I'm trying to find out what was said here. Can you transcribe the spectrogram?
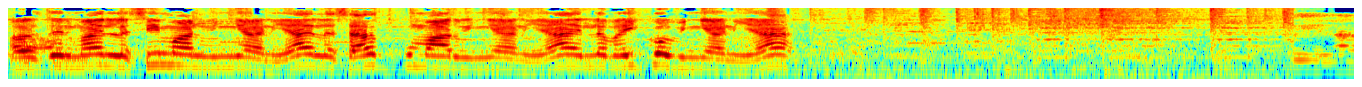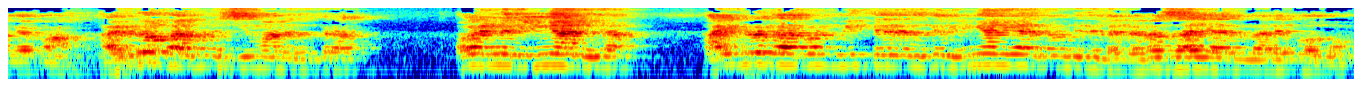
அவர் தெரியுமா? இல்ல சீமான் விஞ்ஞானியா? இல்ல சரத்குமார் விஞ்ஞானியா? இல்ல வைகோ விஞ்ஞானியா? ஹைட்ரோ கார்பன் சீமான் இருக்கிறார் அவர் என்ன விஞ்ஞானியா ஹைட்ரோ கார்பன் மீத்தேன் இருக்க விஞ்ஞானியா இருக்க வேண்டியதில்லை. விவசாயியா இருந்தாலே போதும்.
